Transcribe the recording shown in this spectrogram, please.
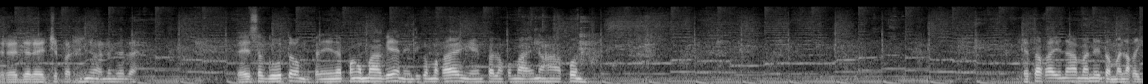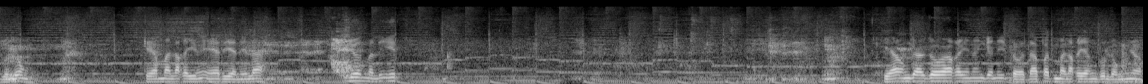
Dire-diretso pa rin yung ano nila. Dahil sa gutom, kanina pang umaga yan, hindi ko makain. Ngayon pa lang kumain ng hapon. Ito kainaman nito, malaki gulong. Kaya malaki yung area nila. Yun, maliit. Kaya kung gagawa kayo ng ganito, dapat malaki ang gulong nyo.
